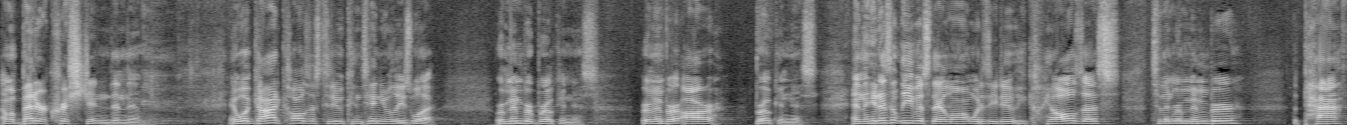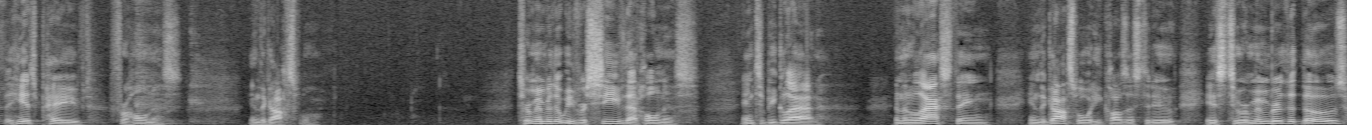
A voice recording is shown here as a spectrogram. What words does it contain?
I'm a better Christian than them. And what God calls us to do continually is what? Remember brokenness. Remember our brokenness. And then he doesn't leave us there long. What does he do? He calls us to then remember the path that he has paved for wholeness in the gospel. To remember that we've received that wholeness and to be glad. And then the last thing in the gospel, what he calls us to do, is to remember that those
